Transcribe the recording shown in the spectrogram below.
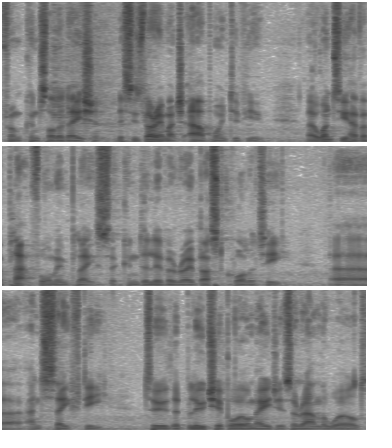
from consolidation. This is very much our point of view. Uh, once you have a platform in place that can deliver robust quality uh, and safety to the blue chip oil majors around the world,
